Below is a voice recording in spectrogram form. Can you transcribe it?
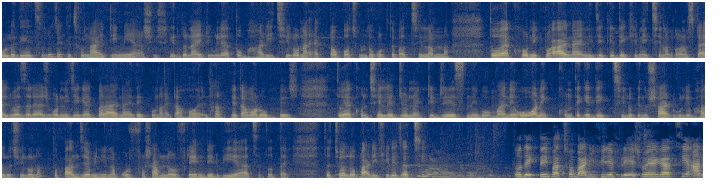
বলে দিয়েছিল যে কিছু নাইটি নিয়ে আসিস কিন্তু নাইটিগুলো এত ভারী ছিল না একটাও পছন্দ করতে পারছিলাম না। তো এখন একটু আয়নায় নিজেকে দেখে নিচ্ছিলাম কারণ স্টাইল বাজারে আসব, নিজেকে একবার আয়নায় দেখব না, এটা হয় না, এটা আমার অভ্যেস। তো এখন ছেলের জন্য একটি ড্রেস নিব মানে ও অনেকক্ষণ থেকে দেখছিল, কিন্তু শার্টগুলি ভালো ছিল না, তো পাঞ্জাবি নিলাম। ওর সামনে ওর ফ্রেন্ডের বিয়ে আছে তো তাই। তো চলো বাড়ি ফিরে যাচ্ছি। তো দেখতেই পাচ্ছ, বাড়ি ফিরে ফ্রেশ হয়ে গেছি, আর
